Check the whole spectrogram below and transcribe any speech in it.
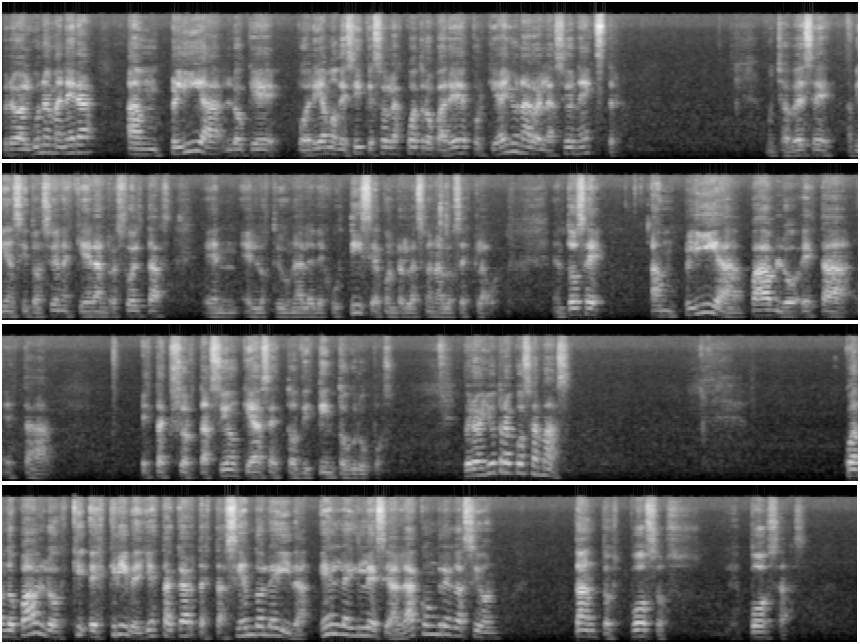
pero de alguna manera amplía lo que podríamos decir que son las cuatro paredes porque hay una relación extra. Muchas veces habían situaciones que eran resueltas en, los tribunales de justicia con relación a los esclavos. Entonces amplía Pablo esta, esta, esta exhortación que hace estos distintos grupos. Pero hay otra cosa más. Cuando Pablo escribe y esta carta está siendo leída en la iglesia, la congregación, tanto esposos, esposas,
